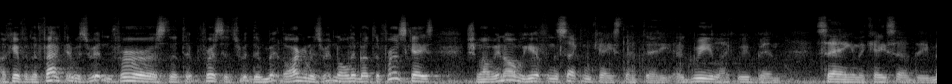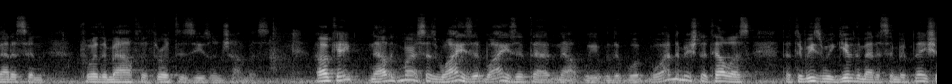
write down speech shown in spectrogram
Okay, from the fact that it was written first, that the first it's the, the argument is written only about the first case, Shema we know we hear from the second case that they agree, like we've been saying in the case of the medicine for the mouth or throat disease on Shabbos. Okay, now the Gemara says, why is it? Why is it that now? We, the, why did the Mishnah tell us that the reason we give the medicine because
